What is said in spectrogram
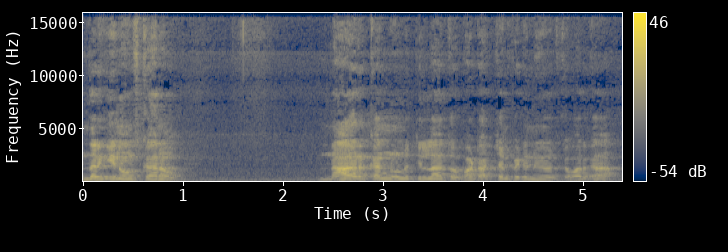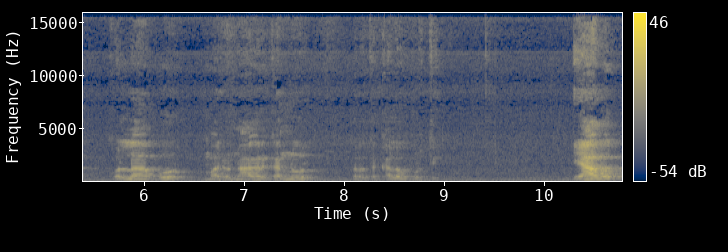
అందరికీ నమస్కారం. నాగర్ కర్నూలు జిల్లాతో పాటు అచ్చంపేట నియోజకవర్గ కొల్లాపూర్ మరియు నాగర్ కర్నూలు తర్వాత కలవకుర్తి. యావత్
